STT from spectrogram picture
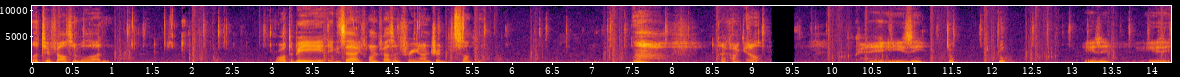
The 2,000 blood. Well, to be exact, 1,300 something. I can't get up. Okay, easy. Doop, doop. Easy, easy.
